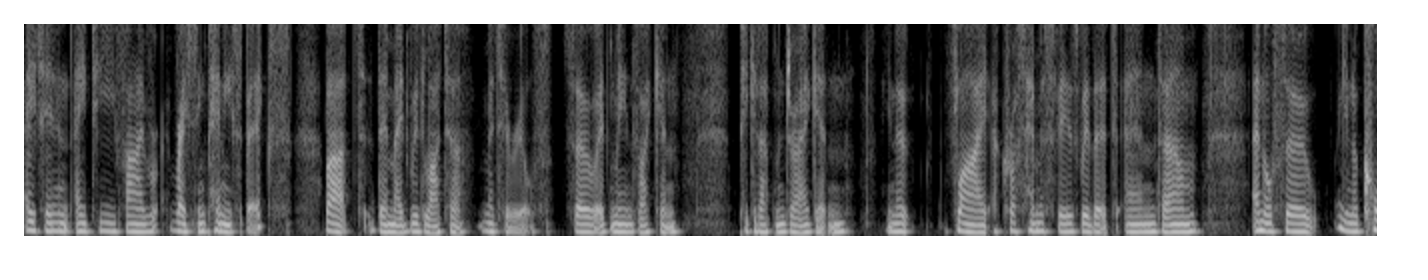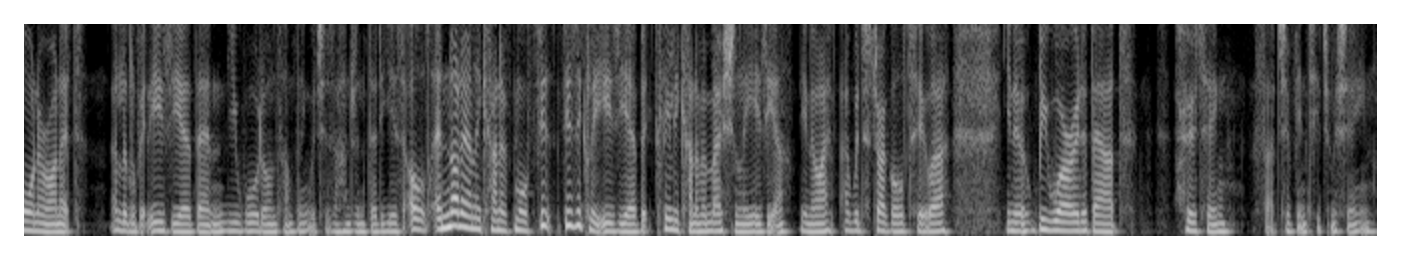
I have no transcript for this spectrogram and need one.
1885 racing penny specs, but they're made with lighter materials. So it means I can pick it up and drag it and, you know, fly across hemispheres with it and um, and also, you know, corner on it a little bit easier than you would on something which is 130 years old. And not only kind of more phys- physically easier, but clearly kind of emotionally easier. You know, I, I would struggle to, uh, you know, be worried about hurting such a vintage machine.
